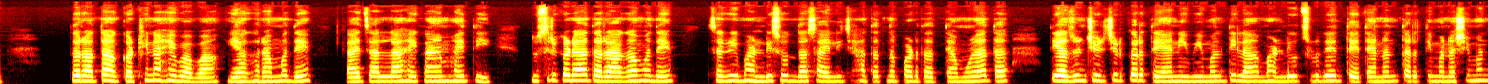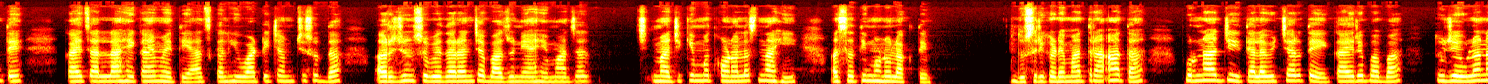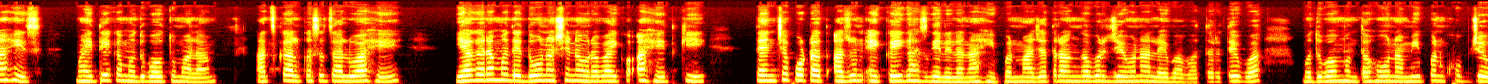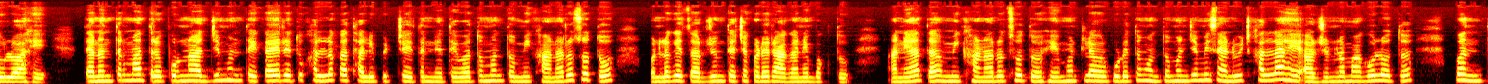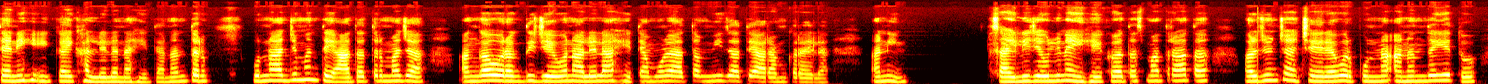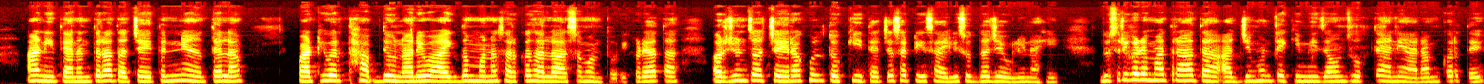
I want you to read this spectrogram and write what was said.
तर आता कठीण आहे बाबा या घरामध्ये काय चाललं आहे काय माहिती? दुसरीकडे आता रागामध्ये सगळी भांडी सुद्धा सायलीच्या हातातनं पडतात. त्यामुळे आता ती अजून चिडचिड करते आणि विमल तिला भांडी उचलू देते. त्यानंतर ती मनाशी म्हणते काय चाललं आहे काय माहिती? आजकाल ही वाटी चमची सुद्धा अर्जुन सुभेदारांच्या बाजूने आहे. माझा माझी किंमत कोणालाच नाही असं ती म्हणू लागते. दुसरीकडे मात्र आता पूर्ण आजी त्याला विचारते काय रे बाबा तू जेवला नाहीस? माहिती आहे का मधुभाऊ तुम्हाला? आजकाल कसं चालू आहे? या घरामध्ये दोन असे नवरा बायको आहेत की त्यांच्या पोटात अजून एकही घास गेलेला नाही. पण माझ्या तर अंगावर जेवण आलंय बाबा. तर तेव्हा मधुभाऊ म्हणता हो ना मी पण खूप जेवलो आहे. त्यानंतर मात्र पूर्ण आजी म्हणते काय रे तू खाल्लं का थालीपीठ चैतन्य? तेव्हा तो म्हणतो मी खाणारच होतो पण लगेच अर्जुन त्याच्याकडे रागाने बघतो. आणि आता मी खाणारच होतो. हे म्हटल्यावर पुढे तो म्हणतो म्हणजे मी सँडविच खाल्लं आहे अर्जुनला मागवलं होतं पण त्यानेही काही खाल्लेलं नाही. त्यानंतर पूर्ण आजी म्हणते आता तर माझ्या अंगावर अगदी जेवण आलेलं आहे त्यामुळे आता मी जाते आराम करायला. आणि सायली जेवली नाही हे कळताच मात्र आता अर्जुनच्या चेहऱ्यावर पुन्हा आनंद येतो. आणि त्यानंतर आता चैतन्य त्याला पाठीवर थाप देऊन अरे वा एकदम मनासारखं झालं असं म्हणतो. इकडे आता अर्जुनचा चेहरा खुलतो की त्याच्यासाठी सायली सुद्धा जेवली नाही. दुसरीकडे मात्र आता आजी म्हणते की मी जाऊन झोपते आणि आराम करते.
